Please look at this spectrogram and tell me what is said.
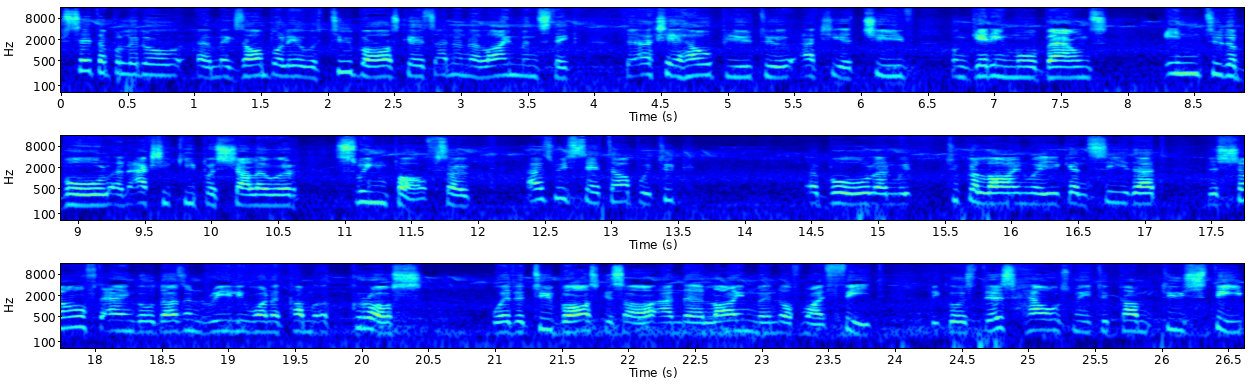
set up a little um, example here with two baskets and an alignment stick to actually help you to actually achieve on getting more bounce into the ball and actually keep a shallower swing path. So as we set up, we took a ball and we took a line where you can see that the shaft angle doesn't really want to come across where the two baskets are and the alignment of my feet because this helps me to come too steep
